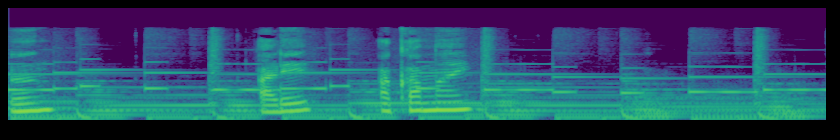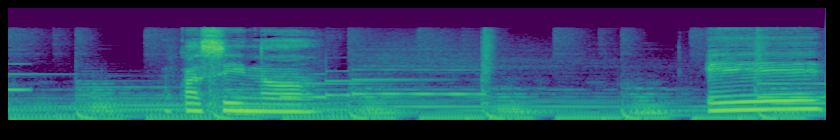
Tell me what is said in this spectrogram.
うん？あれ？開かない？おかしいな。えー、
